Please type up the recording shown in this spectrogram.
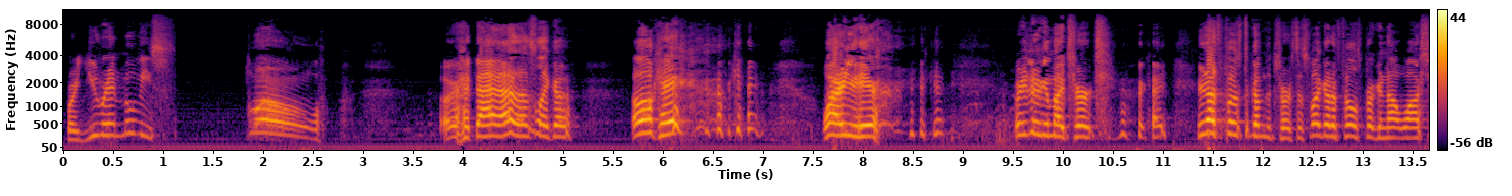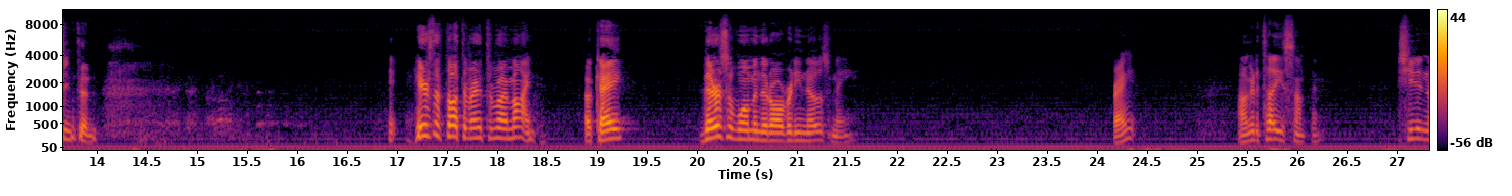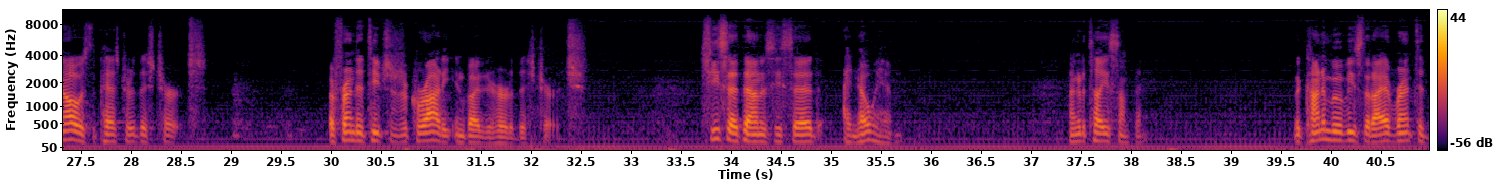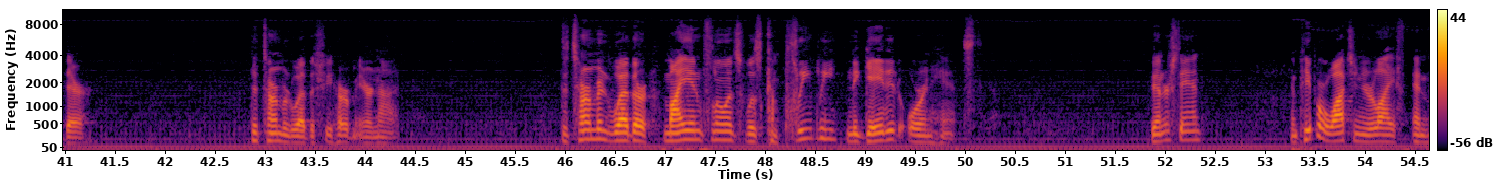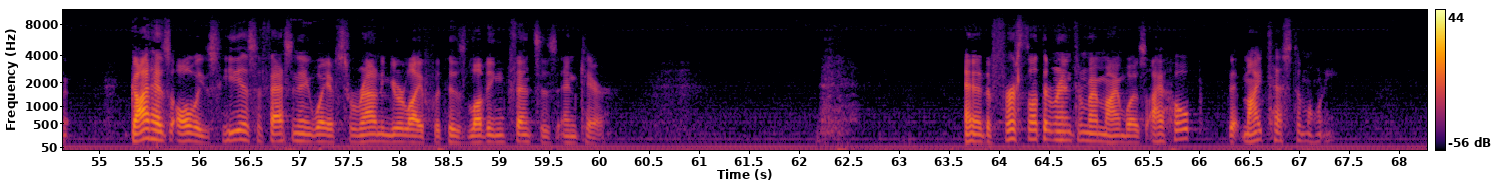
where you rent movies. Whoa! that, that's like a, oh, okay, okay. Why are you here? what are you doing in my church? okay, you're not supposed to come to church. That's why I go to Phillipsburg and not Washington. Here's the thought that ran through my mind. Okay, there's a woman that already knows me. Right? I'm going to tell you something. She didn't know I was the pastor of this church. A friend that teaches her karate invited her to this church. She sat down and she said, I know him. I'm going to tell you something. The kind of movies that I have rented there determined whether she heard me or not. Determined whether my influence was completely negated or enhanced. Do you understand? And people are watching your life, and God has always, He has a fascinating way of surrounding your life with His loving fences and care. And the first thought that ran through my mind was I hope that my testimony,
